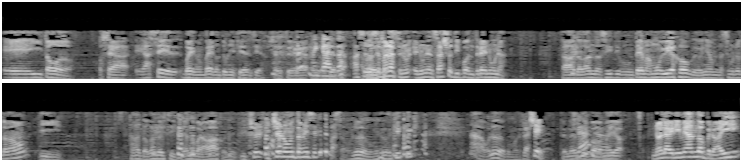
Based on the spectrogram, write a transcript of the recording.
Eh, y todo. O sea, eh, hace. Bueno, voy a contar una infidencia. ya estoy acá en Me encanta. confianza. Hace dos semanas en un, en un ensayo, tipo, entré en una. Estaba tocando así, tipo, un tema muy viejo que veníamos, mucho no tocamos y. Estaba tocando, viste, y tirando para abajo. Y Che, y Che en un momento me dice, ¿qué te pasa, boludo? Como, ¿qué, qué, qué? Nada, boludo, como que flashé. ¿Entendés? Claro. Tipo, medio. No lagrimeando, pero ahí.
